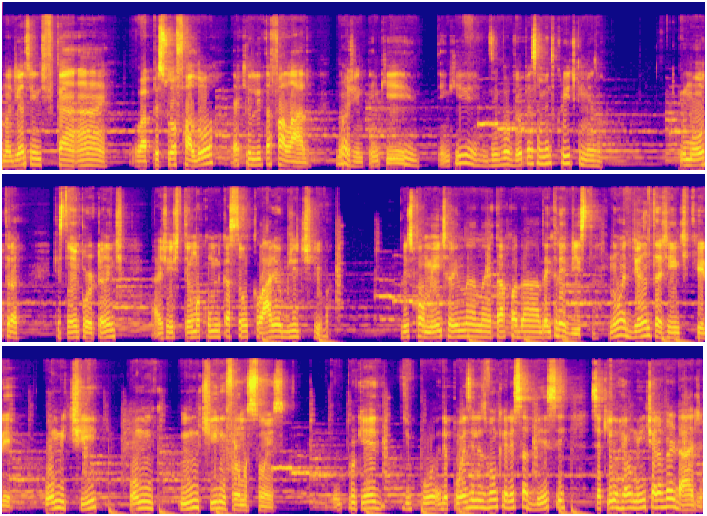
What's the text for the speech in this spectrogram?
Não adianta a gente ficar, ah, a pessoa falou, é aquilo ali está falado. Não, a gente tem que, tem que desenvolver o pensamento crítico mesmo. E uma outra questão importante, a gente ter uma comunicação clara e objetiva. Principalmente ali na, na etapa da, da entrevista. Não adianta a gente querer omitir ou mentir informações porque depois, depois eles vão querer saber se, se aquilo realmente era verdade.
